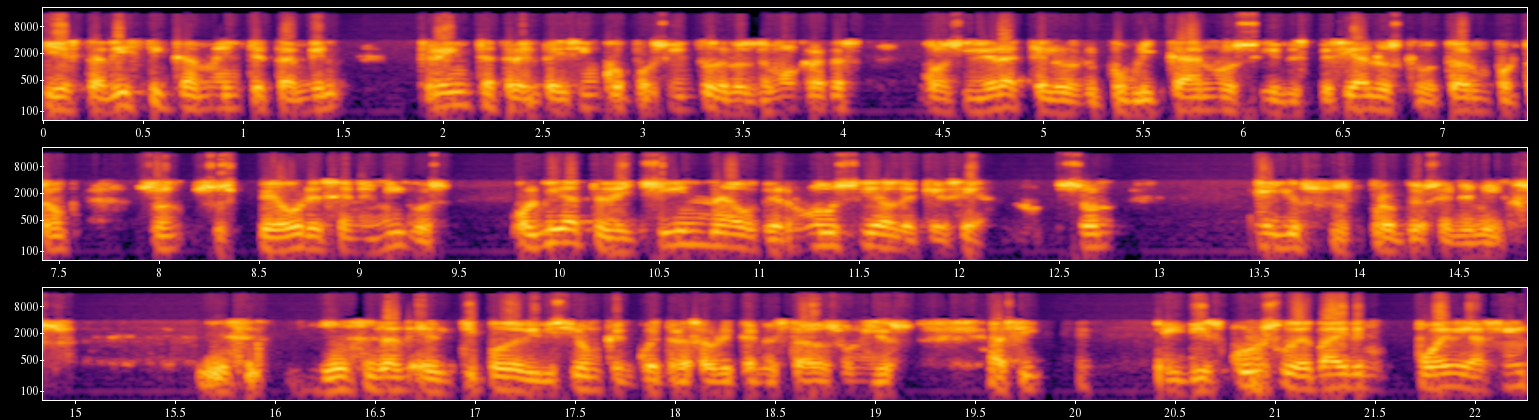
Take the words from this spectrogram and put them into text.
y estadísticamente también 30-35% de los demócratas considera que los republicanos y en especial los que votaron por Trump son sus peores enemigos. Olvídate de China o de Rusia o de que sea, son ellos sus propios enemigos. Y ese, es el tipo de división que encuentras ahorita en Estados Unidos. Así que el discurso de Biden puede hacer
